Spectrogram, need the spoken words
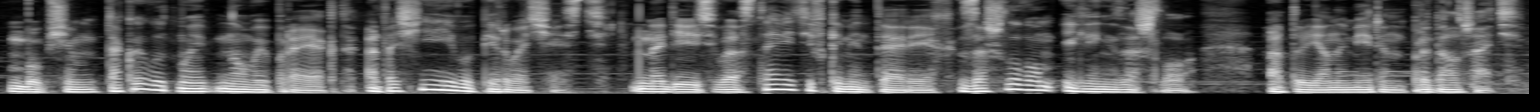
В общем, такой вот мой новый проект, а точнее его первая часть. Надеюсь, вы оставите в комментариях, зашло вам или не зашло, а то я намерен продолжать.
